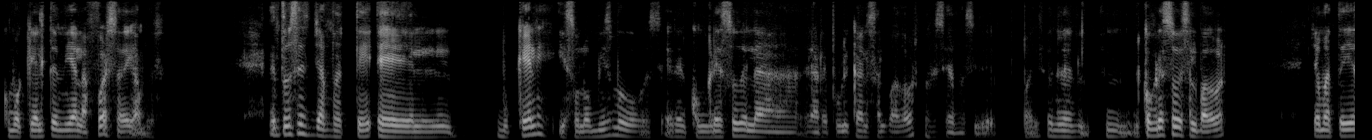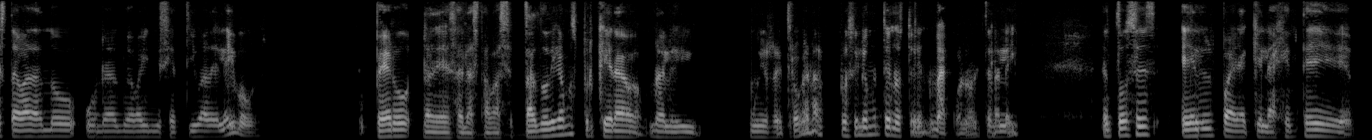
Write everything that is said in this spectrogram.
como que él tenía la fuerza, digamos. Entonces llamate el Bukele hizo lo mismo en el Congreso de la, República del Salvador, no sé si se llama así de país, en el, Congreso de Salvador, Yamate estaba dando una nueva iniciativa de ley, pero nadie se la estaba aceptando, digamos, porque era una ley muy retrógrada, posiblemente no estoy, no me acuerdo ahorita la ley. Entonces él para que la gente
